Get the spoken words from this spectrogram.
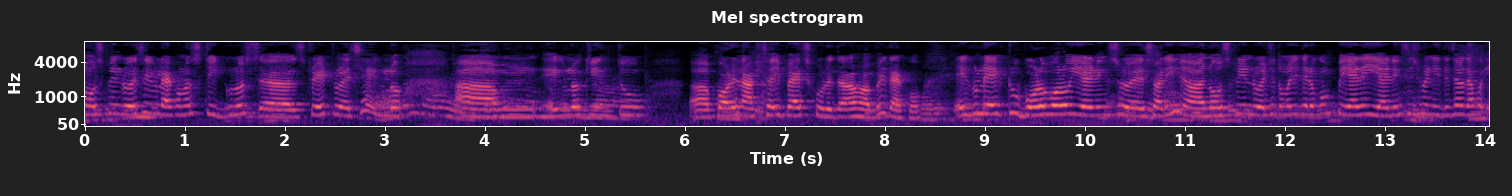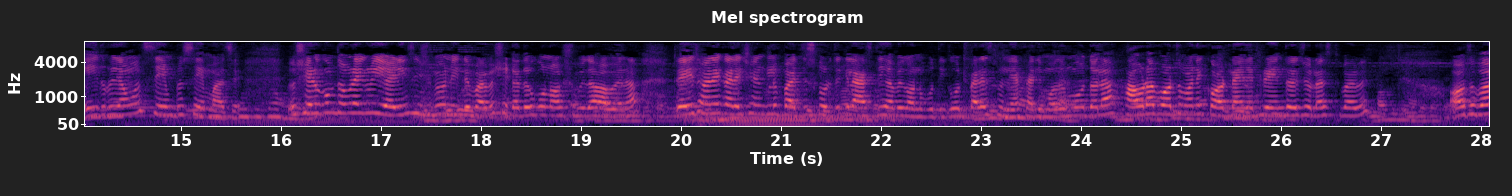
নোজপিন রয়েছে এগুলো এখনও স্টিকগুলো স্ট্রেট রয়েছে এগুলো এগুলো কিন্তু পরে নাকচাই প্যাচ করে দেওয়া হবে, দেখো। এগুলো একটু বড় বড় ইয়াররিংস রয়েছে সরি নোজপিন রয়েছে। তোমরা যদি এরকম পেয়ারে ইয়াররিংস হিসেবে নিতে চাও, দেখো, এই দুটো যেমন সেম টু সেম আছে। তো সেরকম তোমরা এগুলো ইয়াররিংস হিসেবেও নিতে পারবে, সেটাতেও কোনো অসুবিধা হবে না। তো এই ধরনের কালেকশনগুলো পারচেস করতে গেলে আসতেই হবে গণপতি গোল্ড প্যালেস ধনিয়াখালী মদন মোহতলা হাওড়া, বর্ধমানে কট লাইনে ট্রেন ধরে চলে আসতে পারবে। অথবা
